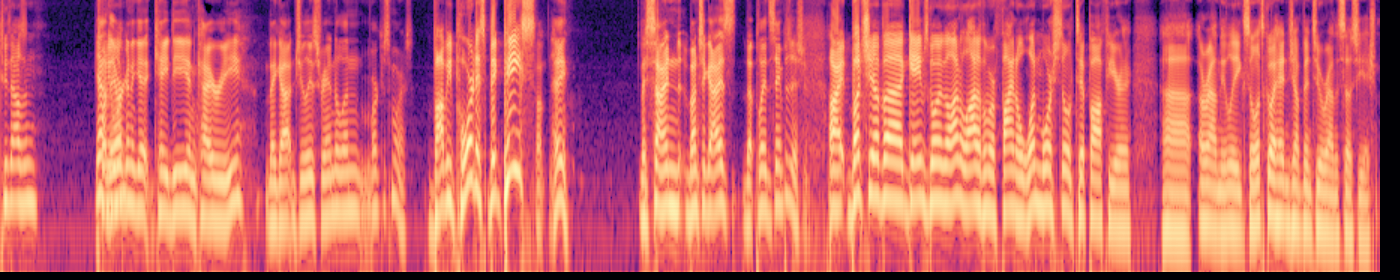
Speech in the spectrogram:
2000. Yeah, they were going to get KD and Kyrie. They got Julius Randle and Marcus Morris. Bobby Portis, big piece. But hey, they signed a bunch of guys that played the same position. All right, bunch of uh, games going on. A lot of them are final. One more still to tip off here uh, around the league. So let's go ahead and jump into around the association.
